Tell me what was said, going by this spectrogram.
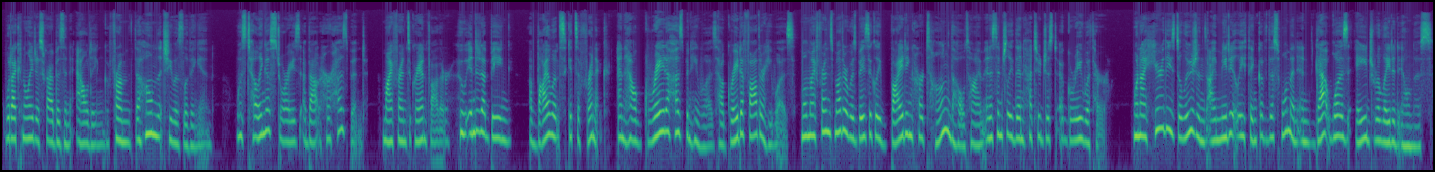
what I can only describe as an outing from the home that she was living in, was telling us stories about her husband, my friend's grandfather, who ended up being a violent schizophrenic, and how great a husband he was, how great a father he was. Well, my friend's mother was basically biting her tongue the whole time and essentially then had to just agree with her. When I hear these delusions, I immediately think of this woman, and that was age related illness.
